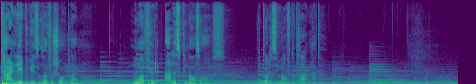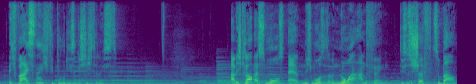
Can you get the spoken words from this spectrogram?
Kein Lebewesen soll verschont bleiben. Noah führte alles genauso aus, wie Gott es ihm aufgetragen hatte. Ich weiß nicht, wie du diese Geschichte liest. Aber ich glaube, als Mose, äh, nicht Mose, sondern Noah anfing, dieses Schiff zu bauen,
